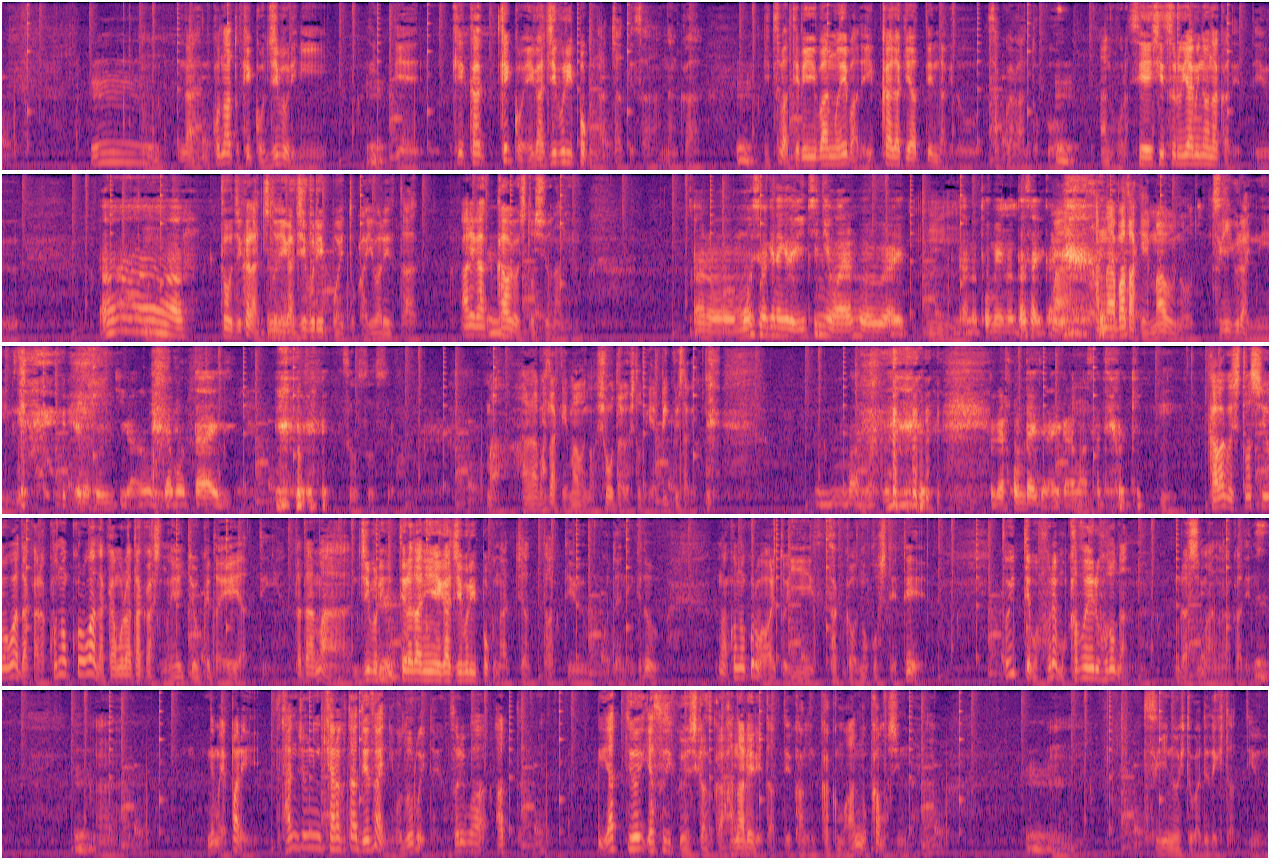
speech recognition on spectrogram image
うん。だからこの後結構ジブリに行って、結果結構絵がジブリっぽくなっちゃってさなんかうん。実はテレビ版のエヴァで1回だけやってんだけど作画監督を、うん。あのほら「静止する闇の中で」っていうああ当時からちょっと絵がジブリっぽいとか言われてた、あれが川口敏夫なのよ、あの申し訳ないけど一二を争うぐらいうん。あの透明のダサいまあ回花畑 舞うの次ぐらいに。絵の雰囲気がったい。そうそうそう。まあ花畑舞うの正体をした時はびっくりしたけどね。うんまあね。それは本題じゃないからまあさておき。うん。川口敏夫はだからこの頃は中村隆の影響を受けた絵やってんやただまあジブリに行ってる間に絵がジブリっぽくなっちゃったっていうことやねんけど、まあ、この頃は割といい作画を残しててと言ってもそれも数えるほどなのよ浦島の中でね、うん。うん、でもやっぱり単純にキャラクターデザインに驚いたよ。それはあった。よねやって安彦義和から離れれたっていう感覚もあんのかもしれないな、ううん。ん、次の人が出てきたっていう。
